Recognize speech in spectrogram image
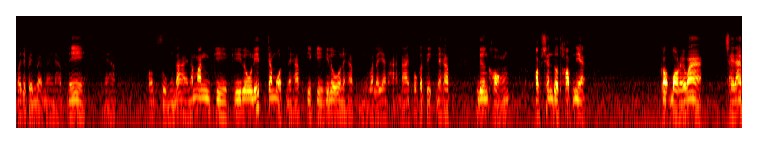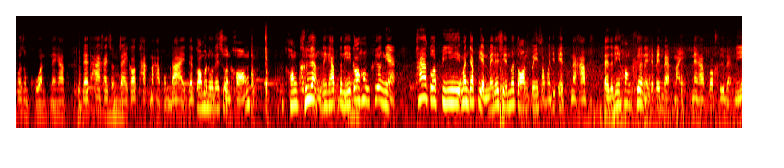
ว่าจะเป็นแบบไหนนะครับนี่นะครับ ความสูงได้น้ำมันกี่กิโลลิตรจะหมดนะครับ อีกกี่กิโลนะครับนี่วัดระยะทางได้ปกตินะครับ เรื่องของออปชันตัวท็อปเนี่ย ก็บอกเลยว่าใช้ได้พอสมควรนะครับ และถ้าใครสนใจก็ทักมาหาผมได้ แล้วก็มาดูในส่วนของห้องเครื่องนะครับ ตัวนี้ก็ห้องเครื่องเนี่ย ถ้าตัวปีมันจะเปลี่ยนไมเนเชนเมื่อตอนปี 2021 นะครับ แต่ตัวนี้ห้องเครื่องเนี่ยจะเป็นแบบใหม่นะครับ ก็คือแบบนี้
